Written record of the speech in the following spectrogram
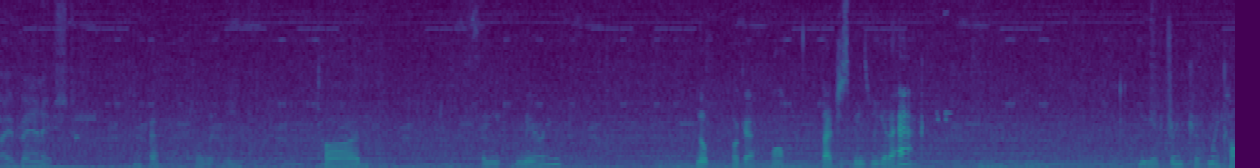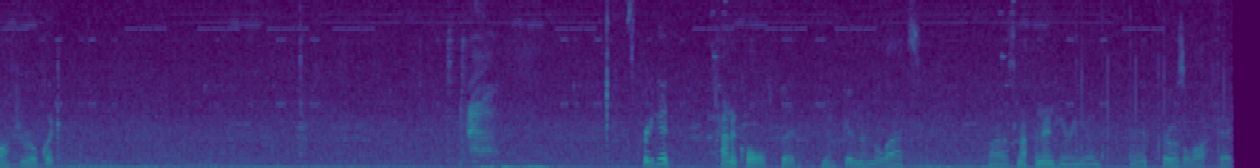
Guy vanished. Okay. Todd St. Mary? Nope. Okay. Well, that just means we get a hack. Let me get a drink of my coffee real quick. It's pretty good. Kind of cold, but you know, good nonetheless. Uh, there's nothing in here even. Eh, there was a lockpick.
